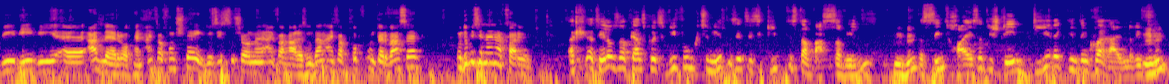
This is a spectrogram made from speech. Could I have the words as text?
die, die, die äh, Adlerrochen, einfach vom Steg, du siehst schon äh, einfach alles und dann einfach Kopf unter Wasser und du bist in einem Aquarium. Erzähl uns noch ganz kurz, wie funktioniert das jetzt? Es gibt es da Wasservillen. Mhm. Das sind Häuser, die stehen direkt in den Korallenriffen. Mhm.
